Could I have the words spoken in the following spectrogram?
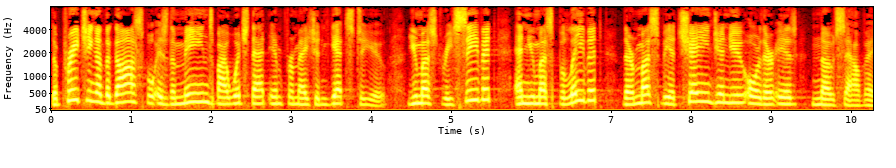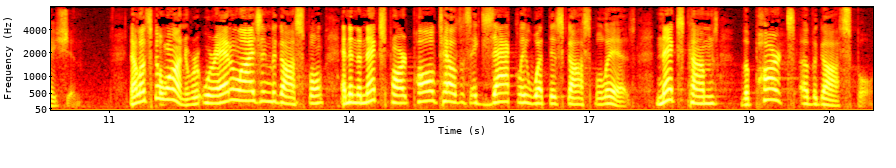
The preaching of the gospel is the means by which that information gets to you. You must receive it and you must believe it. There must be a change in you or there is no salvation. Now let's go on. We're, we're, analyzing the gospel, and in the next part, Paul tells us exactly what this gospel is. Next comes the parts of the gospel.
